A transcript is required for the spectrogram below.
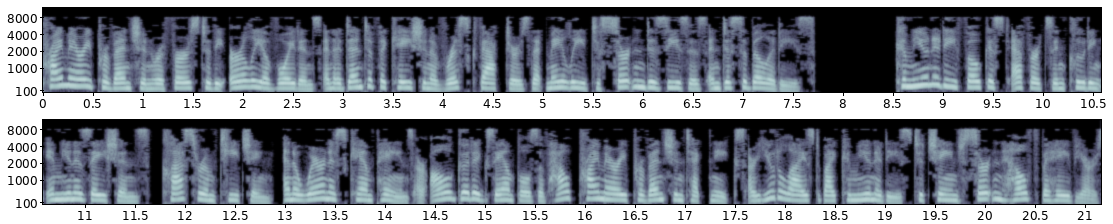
Primary prevention refers to the early avoidance and identification of risk factors that may lead to certain diseases and disabilities. Community-focused efforts including immunizations, classroom teaching, and awareness campaigns are all good examples of how primary prevention techniques are utilized by communities to change certain health behaviors.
